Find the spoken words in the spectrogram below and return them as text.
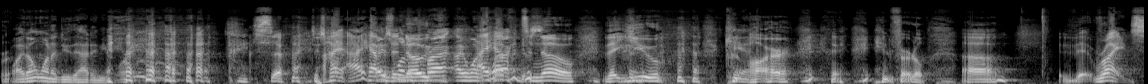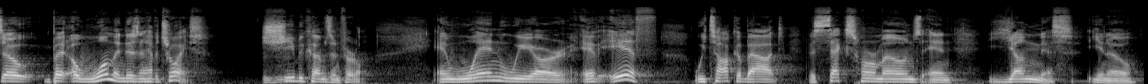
Well, I don't want to do that anymore. so I, want, I, I happen I to know. Pra- I, I happen to know that you are infertile. Um, th- right. So, but a woman doesn't have a choice. Mm-hmm. She becomes infertile. And when we are, if, if we talk about the sex hormones and youngness, you know,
